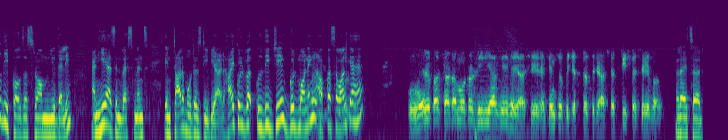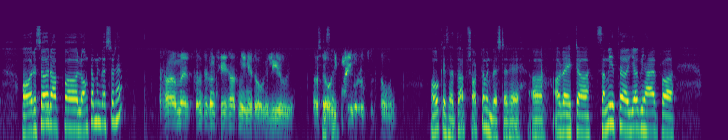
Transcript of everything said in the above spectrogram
Kuldeep calls us from New Delhi and he has investments in Tata Motors DVR. Hi Kuldeep ji, good morning. आपका सवाल क्या है? मेरे पास Tata motor DVR के एक हज़ार शेयर है तीन सौ पचहत्तर पचास तीस पैसे के भाव। राइट सर और सर आप लॉन्ग टर्म इन्वेस्टर हैं? हाँ मैं कम से कम छह सात महीने तो हो गए लिए हुए। और तो इतना ही वो रुक सकता हूँ। ओके सर तो आप शॉर्ट टर्म इन्वेस्टर है और right Samit here we have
